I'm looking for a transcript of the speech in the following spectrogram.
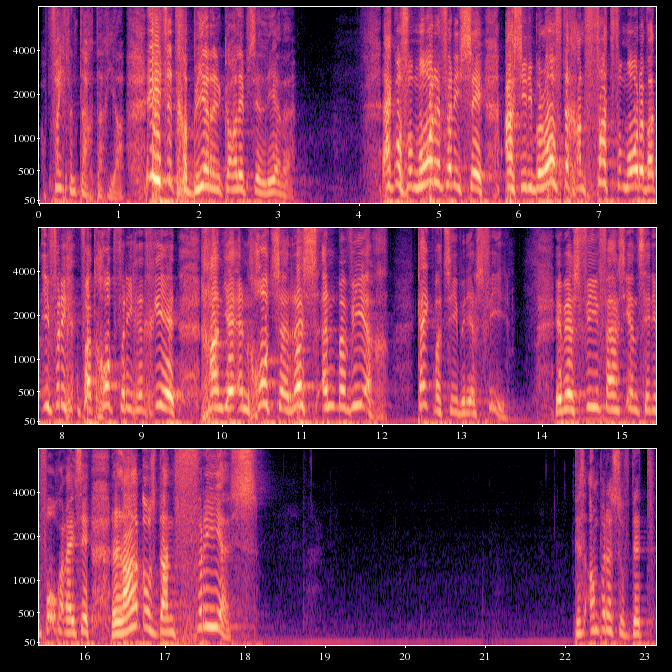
Op 85 jaar. Iets het gebeur in Caleb se lewe. Ek wil vanmôre vir u sê, as jy die belofte gaan vat vanmôre wat u vir die, wat God vir u gegee het, gaan jy in God se rus in beweeg. Kyk wat sê Hebreërs 4. Hebreërs 4 vers 1 sê die volgende, hy sê, "Laat ons dan vrees." Dis amper asof dit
